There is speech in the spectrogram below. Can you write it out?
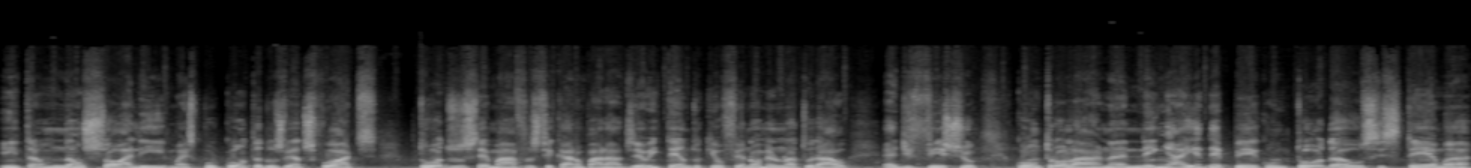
Então, não só ali, mas por conta dos ventos fortes, todos os semáforos ficaram parados. Eu entendo que o fenômeno natural é difícil controlar, né? Nem a EDP com todo o sistema,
